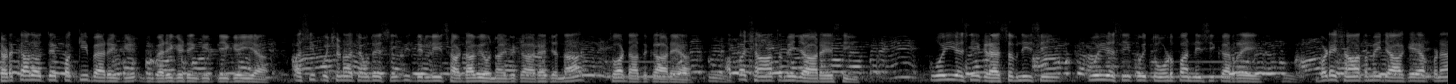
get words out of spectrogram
ਸੜਕਾਂ ਦੇ ਉੱਤੇ ਪੱਕੀ ਬੈਰੀਗੇਡਿੰਗ ਕੀਤੀ ਗਈ ਆ। ਅਸੀਂ ਪੁੱਛਣਾ ਚਾਹੁੰਦੇ ਸੀ ਵੀ ਦਿੱਲੀ ਸਾਡਾ ਵੀ ਉਹਨਾਂ ਅਧਿਕਾਰ ਹੈ ਜਿੰਨਾ ਤੁਹਾਡਾ ਅਧਿਕਾਰ ਆ। ਆਪਾਂ ਸ਼ਾਂਤਮਈ ਜਾ ਰਹੇ ਸੀ। ਕੋਈ ਅਸੀਂ ਅਗਰੈਸਿਵ ਨਹੀਂ ਸੀ, ਕੋਈ ਅਸੀਂ ਕੋਈ ਤੋੜ ਨਹੀਂ ਸੀ ਕਰ ਰਹੇ। ਬੜੇ ਸ਼ਾਂਤਮਈ ਜਾ ਕੇ ਆਪਣਾ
